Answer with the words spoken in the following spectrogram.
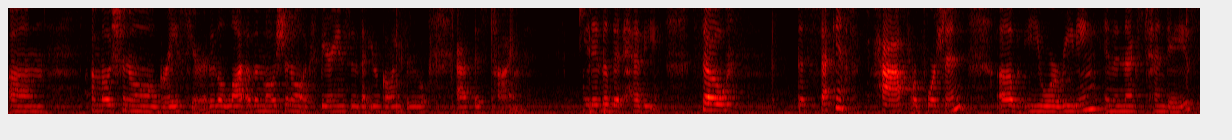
um, emotional grace here. There's a lot of emotional experiences that you're going through at this time. It is a bit heavy. So the second half or portion of your reading in the next 10 days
